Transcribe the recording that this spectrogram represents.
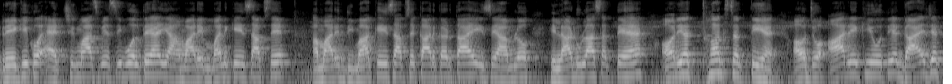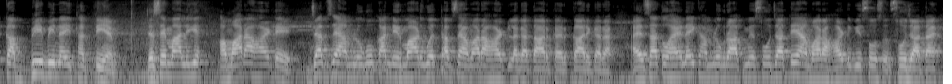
रेखी को ऐच्छिक मांसपेशी बोलते हैं या हमारे मन के हिसाब से हमारे दिमाग के हिसाब से कार्य करता है, इसे हम लोग हिला डुला सकते हैं और यह थक सकती है। और जो आरेखी होती है, गाय जो कभी भी नहीं थकती हैं। जैसे मान लीजिए, हमारा हार्ट है, जब से हम लोगों का निर्माण हुआ, तब से हमारा हार्ट लगातार कर, कार्य कर रहा है। ऐसा तो है नहीं कि हम लोग रात में सो जाते हैं, हमारा हार्ट भी सो सो जाता है,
